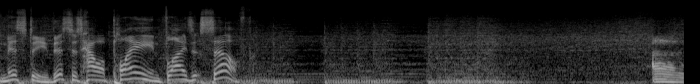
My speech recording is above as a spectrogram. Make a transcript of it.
Misty, this is how a plane flies itself. Uh,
